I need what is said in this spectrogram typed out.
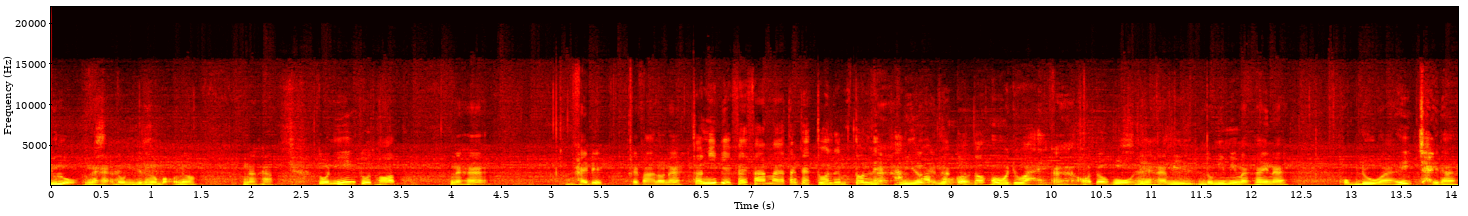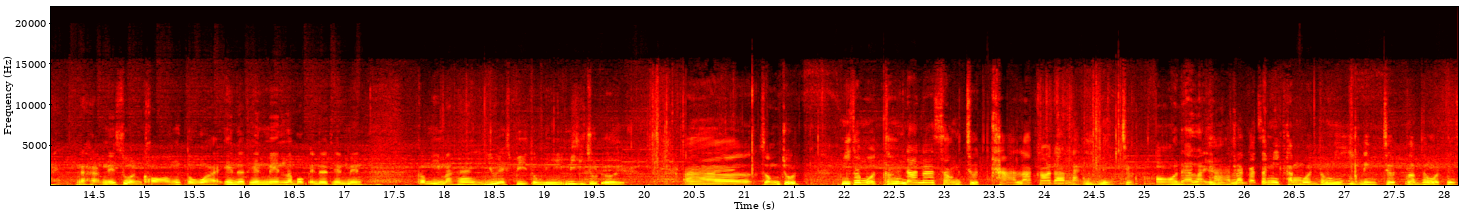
ยุโรปนะฮะตรงนี้ที่ต้องบอกเนาะนะครับตัวนี้ตัวท็อป นะฮะให้เด็กไฟฟ้าแล้วนะ ตอนนี้เบรกไฟฟ้ามาตั้งแต่ตัวเริ่มต้นเลยค่ะอะมีตั้งแต่เริ่มต้นออโต้โฮด้วยอ่าออโต้โฮเนี่ยฮะมีตรงนี้มีมาให้นะ ผมดูว่าเฮ้ยใช้ได้นะครับในส่วนของตัว Entertainment ระบบ Entertainment ก็มีมาให้ USB ตรงนี้มีกี่จุดเอ่ย อ่า2จุดมีทั้งหมดทั้งด้านหน้า 2 จุดค่ะ แล้วก็ด้านหลังอีก 1 จุดอ๋อด้านหลังอีกหค่ะนึ่งแล้วก็จะมีข้างบนตรงนี้อีก 1 จุดรวมทั้งหมดเป็น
